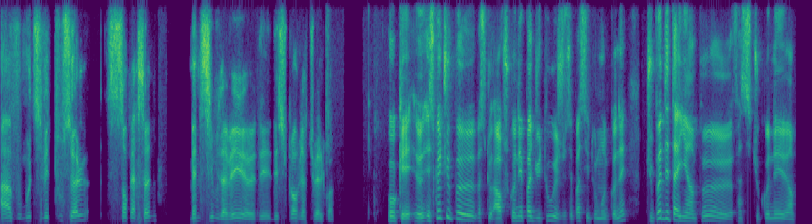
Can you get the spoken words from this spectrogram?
à vous motiver tout seul, sans personne, même si vous avez euh, des, des supports virtuels, quoi? Ok. Euh, Est-ce que tu peux, parce que alors je connais pas du tout et je sais pas si tout le monde connaît, tu peux détailler un peu, euh, enfin si tu connais un,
